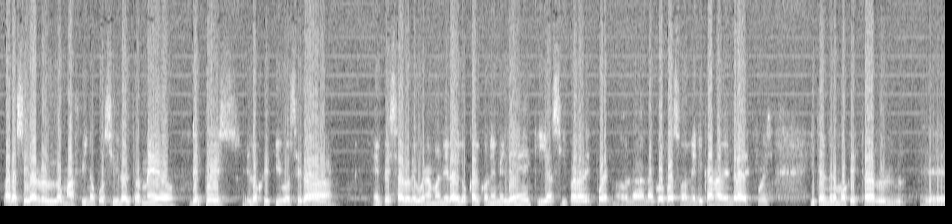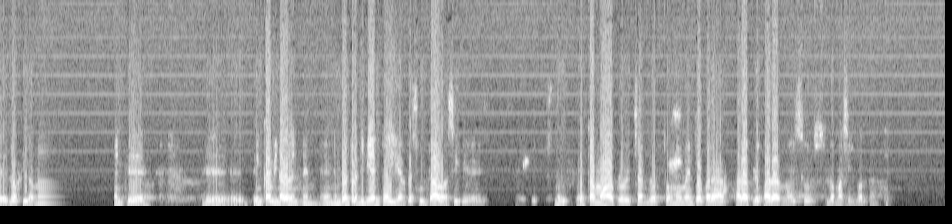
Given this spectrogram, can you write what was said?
para llegar lo más fino posible al torneo. Después el objetivo será empezar de buena manera de local con Emelec y así para después. ¿no? La, la Copa Sudamericana vendrá después y tendremos que estar, eh, lógicamente, eh, encaminado en, en, en, buen rendimiento y en resultado. Así que eh, estamos aprovechando estos momentos para, para prepararnos, eso es lo más importante.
